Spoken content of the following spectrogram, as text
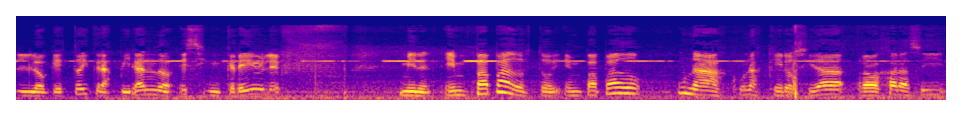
lo que estoy transpirando, es increíble. Miren, empapado estoy, empapado, una una asquerosidad trabajar así.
